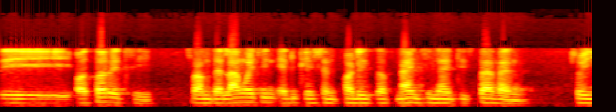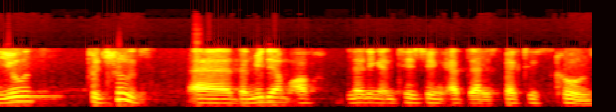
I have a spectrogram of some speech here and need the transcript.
the authority from the Language in Education Policy of 1997 to use to choose the medium of learning and teaching at their respective schools.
